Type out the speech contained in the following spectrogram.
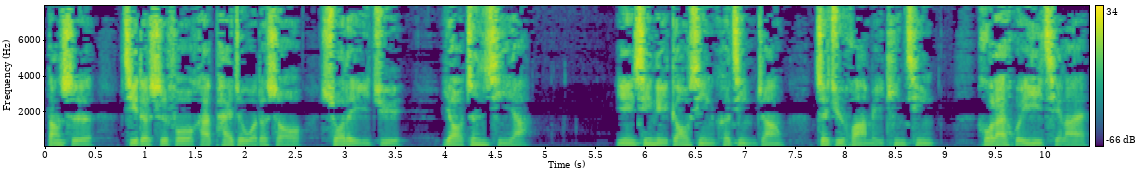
当时记得师傅还拍着我的手，说了一句。要珍惜呀！因心里高兴和紧张，这句话没听清。后来回忆起来，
